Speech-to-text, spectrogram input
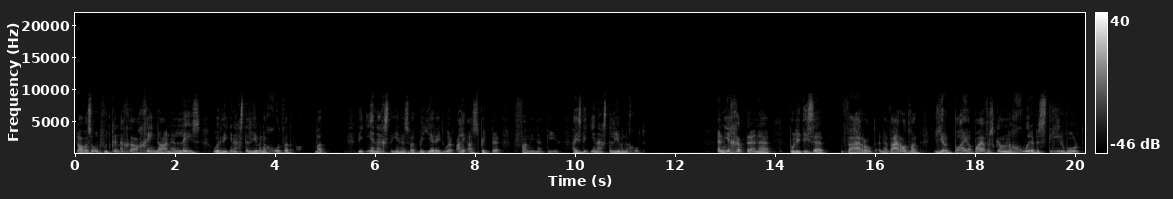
Daar was 'n opvoedkundige agenda en 'n les oor die enigste lewende God wat wat die enigste een is wat beheer het oor al die aspekte van die natuur. Hy's die enigste lewende God. In Egipte in 'n politieke wêreld, in 'n wêreld wat deur baie baie verskillende gode bestuur word,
